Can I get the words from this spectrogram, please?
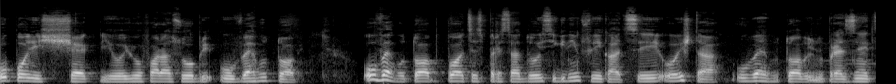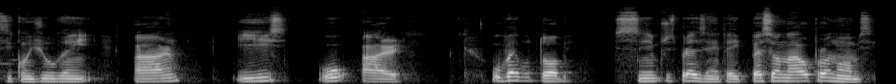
O podcast de hoje vou falar sobre o verbo top. O verbo top pode expressar dois significados, ser ou estar. O verbo top no presente se conjuga em are, is ou are. O verbo top simples presente aí personal pronomes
